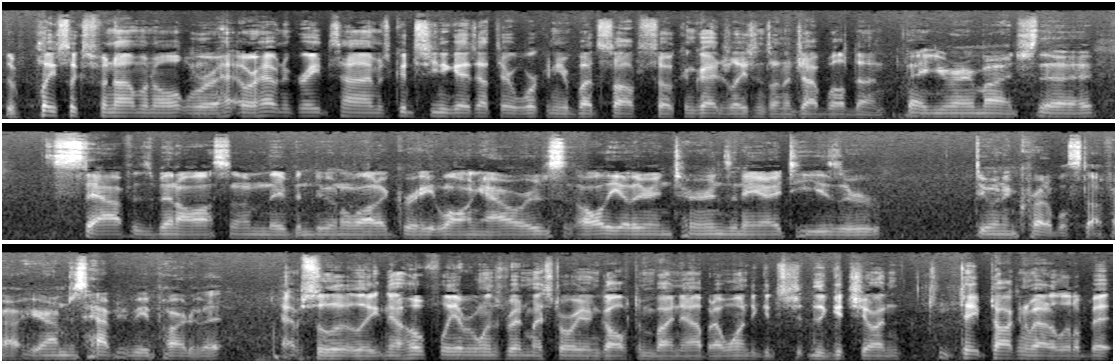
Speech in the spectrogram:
the place looks phenomenal. We're, we're having a great time. It's good seeing you guys out there working your butts off, so congratulations on a job well done. Thank you very much. The staff has been awesome. They've been doing a lot of great long hours. All the other interns and AITs are doing incredible stuff out here. I'm just happy to be a part of it. Absolutely. Now, hopefully, everyone's read my story on Golfdom by now, but I wanted to get you, to get you on tape talking about it a little bit.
